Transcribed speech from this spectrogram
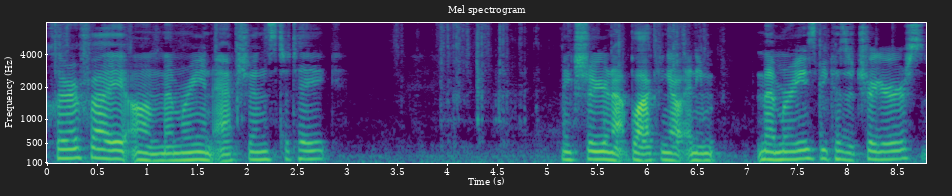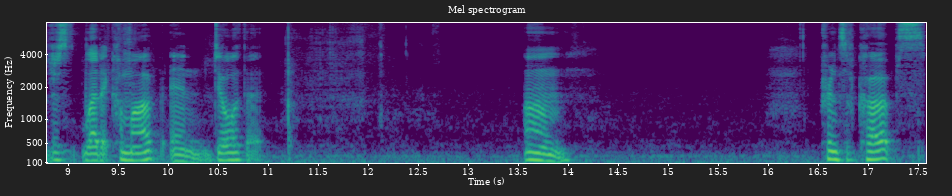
Clarify um, memory and actions to take. Make sure you're not blocking out any memories because of triggers. Just let it come up and deal with it. Um, Prince of Cups.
